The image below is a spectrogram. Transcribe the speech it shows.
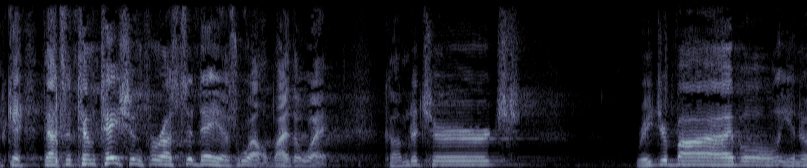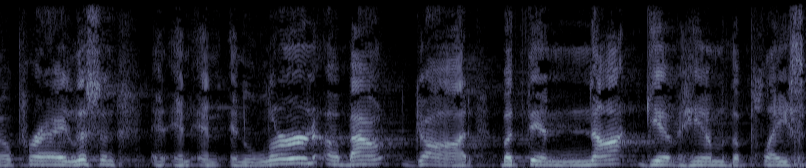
Okay, that's a temptation for us today as well, by the way. Come to church, read your Bible, you know, pray, listen, and, and, and learn about God, but then not give Him the place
